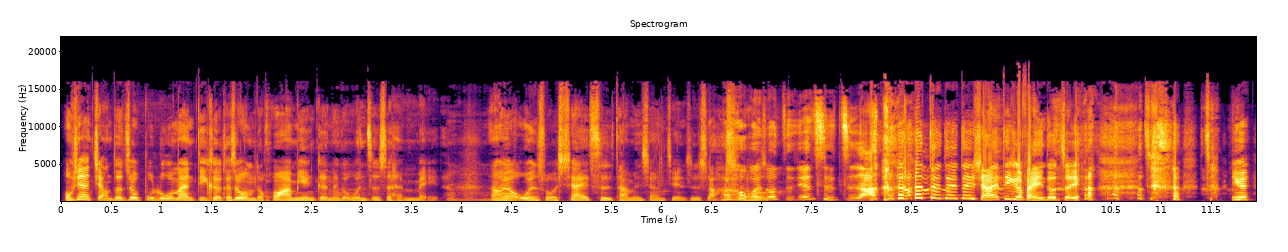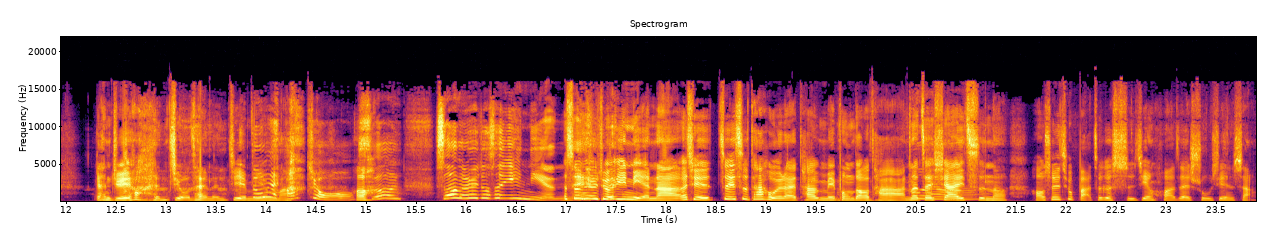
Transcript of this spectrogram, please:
我现在讲的就不罗曼蒂克，可是我们的画面跟那个文字是很美的。嗯、然后要问说下一次他们相见是什么时候？会说直接辞职啊？对对对，小孩第一个反应都这样，这这因为。感觉要很久才能见面吗？很久哦，十二十二个月就是一年，十二个月就一年呐、啊。而且这一次他回来，他没碰到他、啊，那再下一次呢？好，所以就把这个时间画在竖线上，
